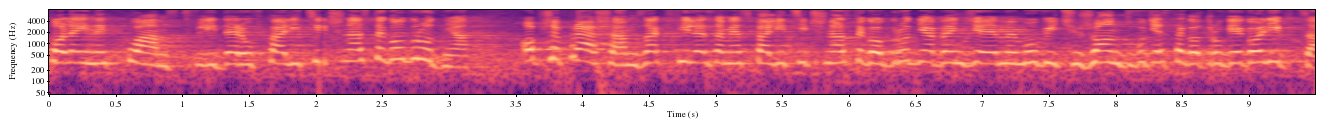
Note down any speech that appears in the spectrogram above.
kolejnych kłamstw liderów koalicji 13 grudnia. O, przepraszam, za chwilę zamiast koalicji 13 grudnia będziemy mówić rząd 22 lipca.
